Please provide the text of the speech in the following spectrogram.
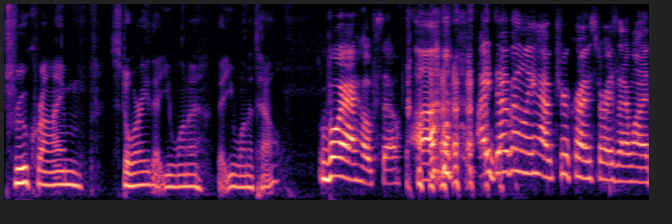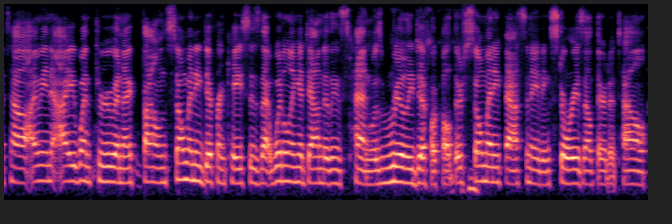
true crime story that you wanna that you wanna tell? Boy, I hope so. Uh, I definitely have true crime stories that I want to tell. I mean, I went through and I found so many different cases that whittling it down to these 10 was really difficult. There's so many fascinating stories out there to tell.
